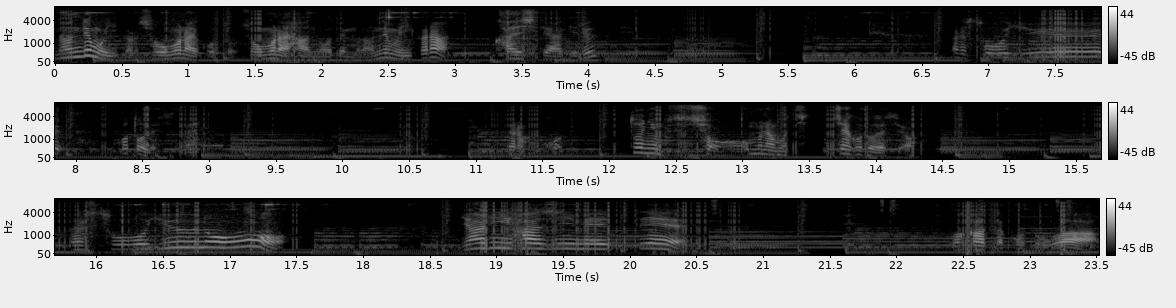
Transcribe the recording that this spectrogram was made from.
何でもいいからしょうもないことしょうもない反応でも何でもいいから返してあげるっていうだからそういうことですね。だから本当にしょうもないもうちっちゃいことですよ。だからそういうのをやり始めて分かったことは、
